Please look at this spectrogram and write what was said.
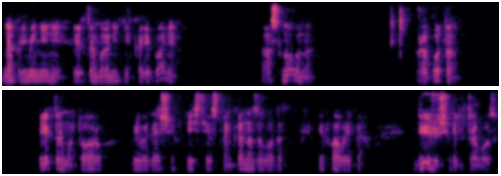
на применении электромагнитных колебаний основана работа электромоторов, приводящих в действие станка на заводах и фабриках, движущих электровозов.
